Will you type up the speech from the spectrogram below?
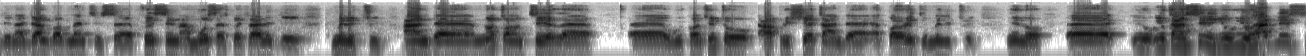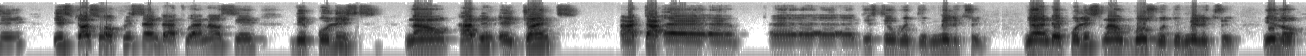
the Nigerian government is uh, facing, and most especially the military. And not until uh, we continue to appreciate and uh, encourage the military. You know, uh, you, you can see, you, you hardly see, it's just recent that we are now seeing the police now having a joint attack, uh, uh, uh, this thing with the military. You know, and the police now goes with the military. You know,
